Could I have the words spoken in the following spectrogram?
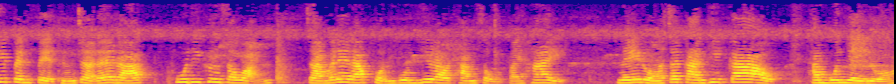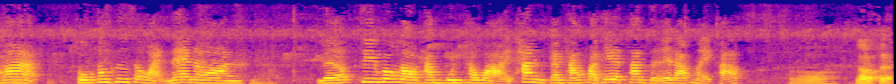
ที่เป็นเปรตถึงจะได้รับ ผู้ที่ขึ้นสวรรค์จะไม่ได้รับผลบุญที่เราทำส่งไปให้ ในหลวงรัชกาลที่เก้าทำบุญใหญ่หลวงมาก คงต้องขึ้นสวรรค์แน่นอน แล้วที่พวกเราทำบุญถวายท่านกันทั้งประเทศท่านจะได้รับไหมครับอ๋อแล้วแต่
